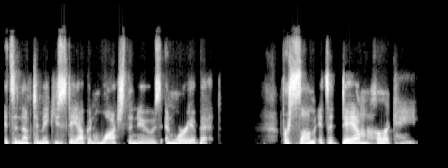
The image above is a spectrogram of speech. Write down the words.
It's enough to make you stay up and watch the news and worry a bit. For some, it's a damn hurricane.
